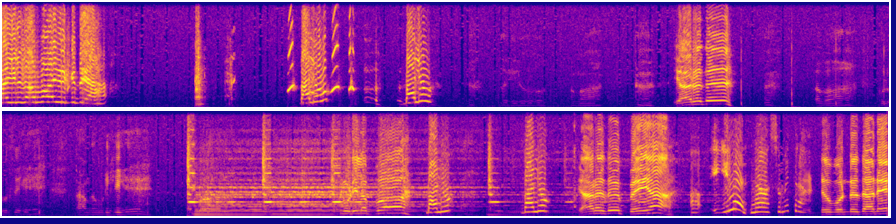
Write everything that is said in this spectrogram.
கையில தாமா இருக்குது. பாலு? பாலு? யாரது? முடியலப்பா. பாலு பாலு. யாரது? பேயா? இல்ல நான் சுமித்ரா. ரெண்டு பொண்ணு தானே.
